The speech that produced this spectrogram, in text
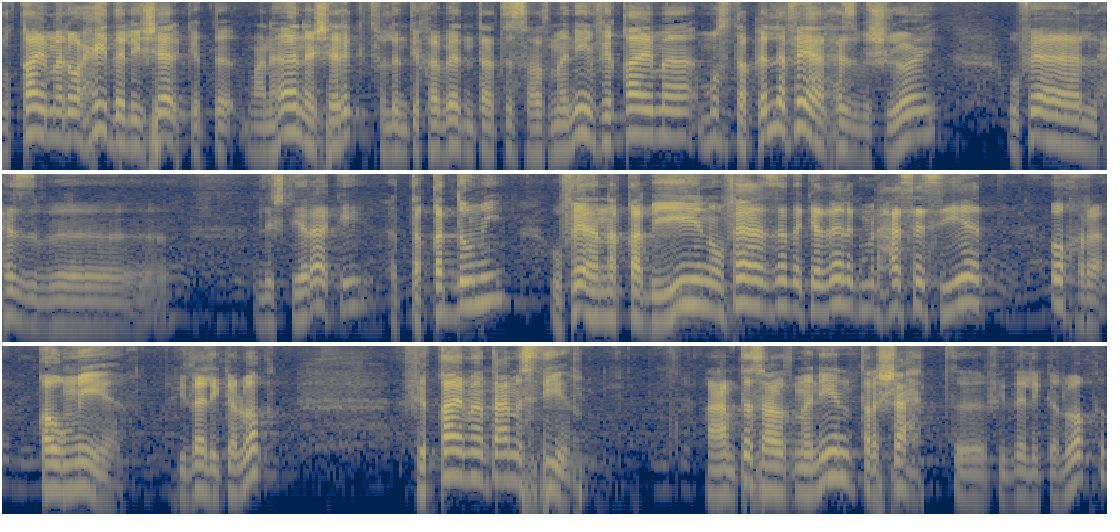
القائمة الوحيدة اللي شاركت معناها أنا شاركت في الانتخابات نتاع 89 في قائمة مستقلة فيها الحزب الشيوعي وفيها الحزب الاشتراكي التقدمي وفيها النقابيين وفيها زاد كذلك من حساسيات أخرى قومية. في ذلك الوقت في قائمة نتاع مستير. عام 89 ترشحت في ذلك الوقت.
